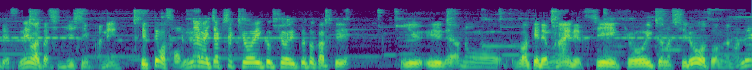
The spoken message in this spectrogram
ですね、私自身はね。って言ってもそんなめちゃくちゃ教育教育とかっていう、あの、わけでもないですし、教育の素人なので、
